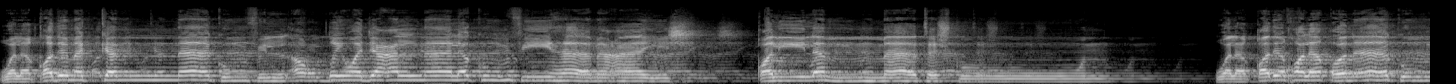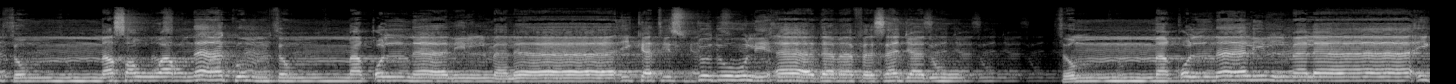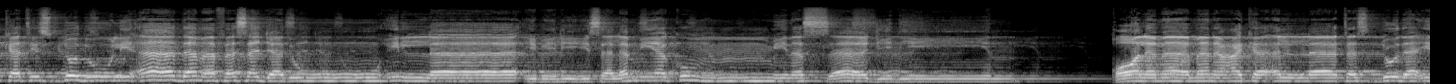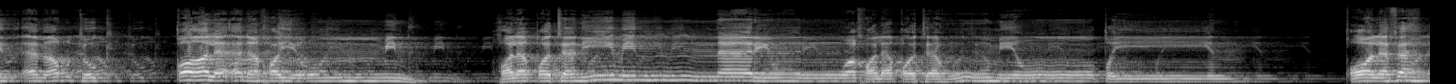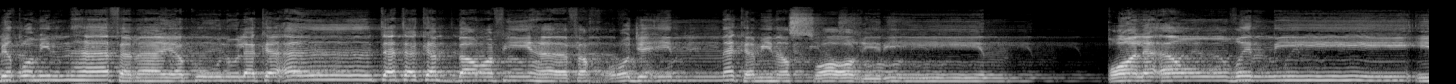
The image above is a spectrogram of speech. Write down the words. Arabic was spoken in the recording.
ولقد مكناكم في الأرض وجعلنا لكم فيها معايش قليلا ما تشكرون. ولقد خلقناكم ثم صورناكم ثم قلنا للملائكة اسجدوا لآدم فسجدوا. ثم قلنا للملائكة اسجدوا لآدم فسجدوا إلا إبليس لم يكن من الساجدين. قال ما منعك ألا تسجد إذ أمرتك؟ قال أنا خير منه خلقتني من نار وخلقته من طين. قال فاهبط منها فما يكون لك أن تتكبر فيها فاخرج إنك من الصاغرين. قال أنظرني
